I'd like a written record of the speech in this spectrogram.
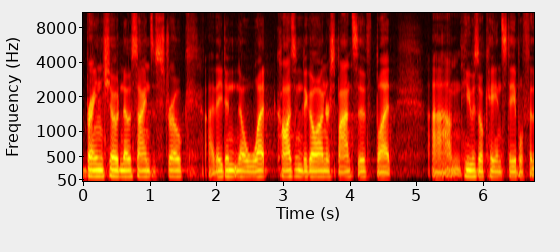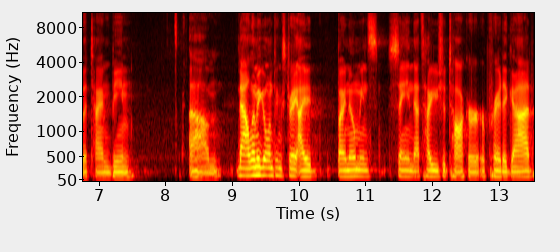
brain showed no signs of stroke. Uh, they didn't know what caused him to go unresponsive, but um, he was okay and stable for the time being. Um, now, let me get one thing straight. I by no means saying that's how you should talk or, or pray to God.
